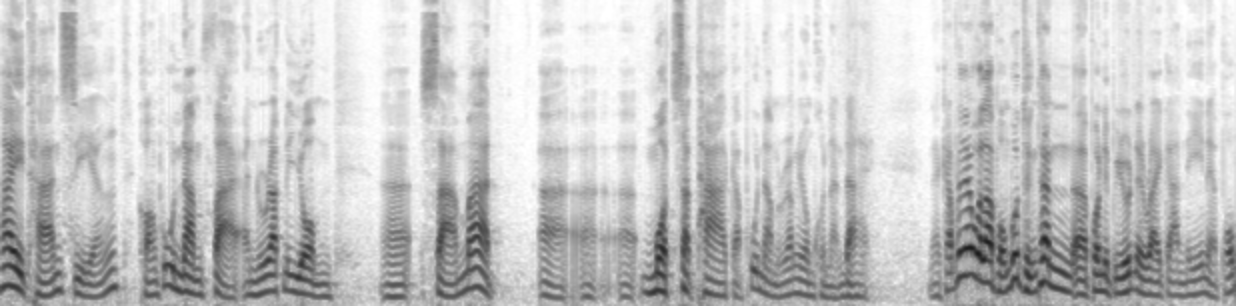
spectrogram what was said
ให้ฐานเสียงของผู้นำฝ่ายอนุรักษ์นิยมสามารถหมดศรัทธากับผู้นำอนุรักษ์นิยมคนนั้นได้ นะครับเพราะฉะนั้นเวลาผมพูดถึงท่านพลเอกประยุทธ์ในรายการนี้เนี่ยผม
